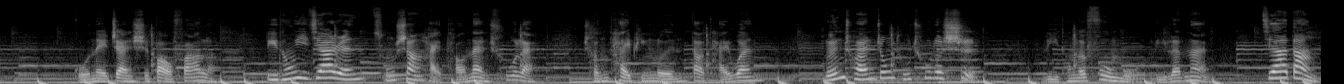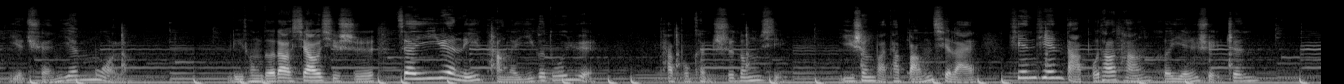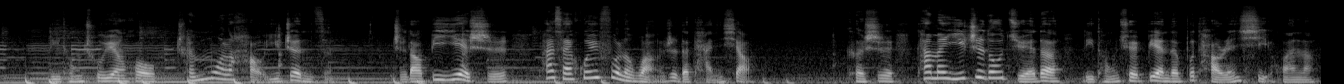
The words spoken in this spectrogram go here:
国内战事爆发了。李彤一家人从上海逃难出来，乘太平轮到台湾，轮船中途出了事，李彤的父母离了难，家当也全淹没了。李彤得到消息时，在医院里躺了一个多月，他不肯吃东西。医生把他绑起来，天天打葡萄糖和盐水针。李彤出院后沉默了好一阵子，直到毕业时，他才恢复了往日的谈笑。可是他们一致都觉得李彤却变得不讨人喜欢了。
